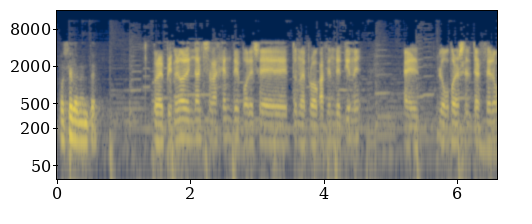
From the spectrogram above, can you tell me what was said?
Posiblemente. Con el primero le enganchas a la gente por ese tono de provocación que tiene. luego pones el tercero,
